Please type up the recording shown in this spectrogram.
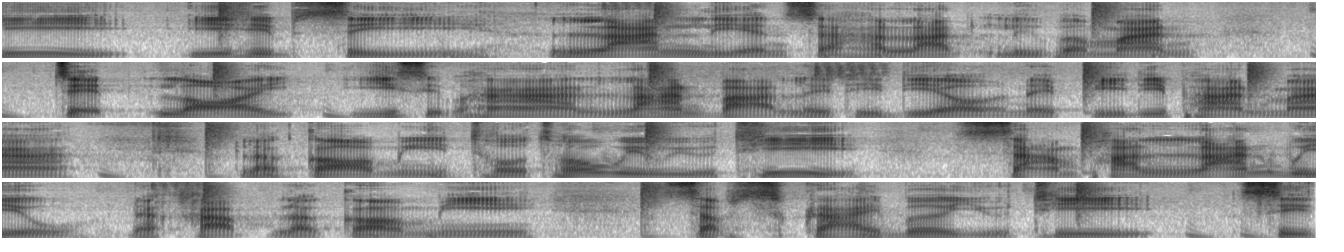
ที่ 24 ล้านเหรียญสหรัฐ หรือประมาณ 725 ล้านบาทเลยทีเดียวในปีที่ผ่านมา แล้วก็มี total view อยู่ที่ 3,000 ล้านวิวนะครับ แล้วก็มี subscriber อยู่ที่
